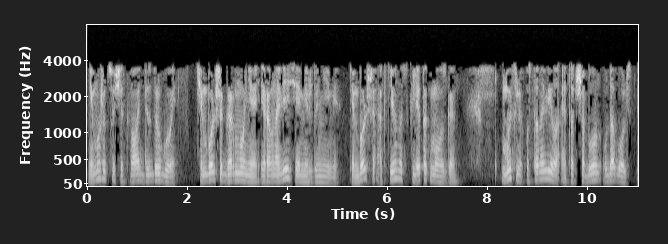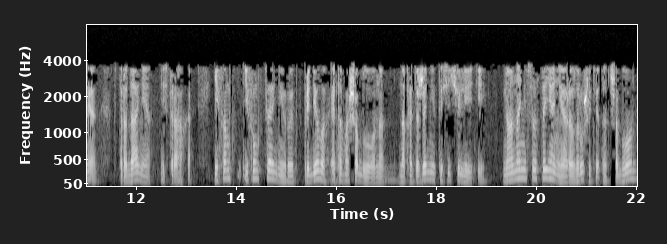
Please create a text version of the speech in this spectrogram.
не может существовать без другой. Чем больше гармония и равновесие между ними, тем больше активность клеток мозга. Мысль установила этот шаблон удовольствия, страдания и страха и, функ и функционирует в пределах этого шаблона на протяжении тысячелетий. Но она не в состоянии разрушить этот шаблон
